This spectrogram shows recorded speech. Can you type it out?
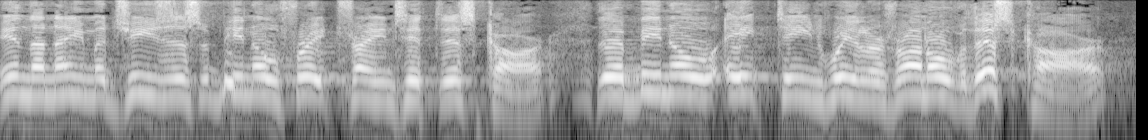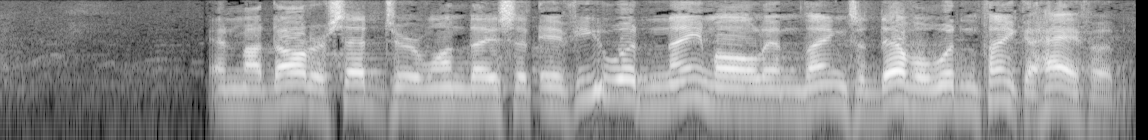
In the name of Jesus, there'll be no freight trains hit this car. There'll be no 18 wheelers run over this car. And my daughter said to her one day, said, if you wouldn't name all them things, the devil wouldn't think of half of them.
